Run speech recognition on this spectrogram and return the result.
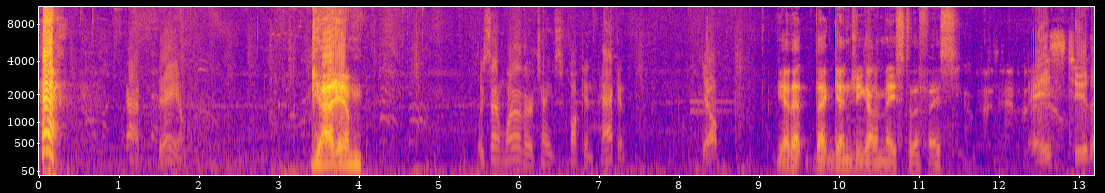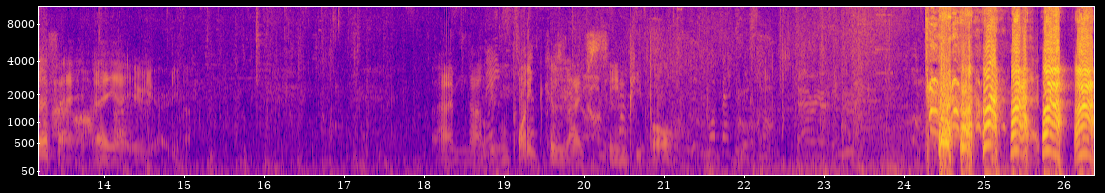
Ha! God damn. Got him. We sent one of their tanks fucking packing. Yep. Yeah, that that Genji got a mace to the face. Mace to the face. Yeah, you, you already know. I'm not leaving point because I've seen people.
